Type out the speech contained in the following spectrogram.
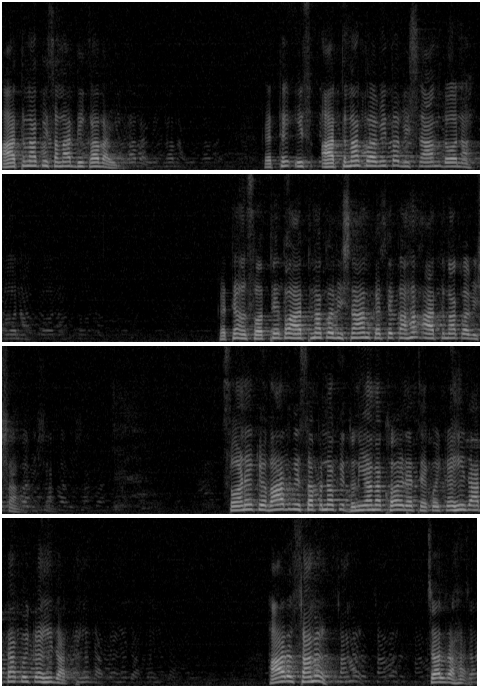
आत्मा की समाधि कब आई? कहते इस आत्मा को अभी तो विश्राम दो ना। कहते हम सोते तो आत्मा को विश्राम, कहते कहा आत्मा को विश्राम? सोने के बाद भी सपनों की दुनिया में खोए रहते हैं, कोई कहीं जाता, कोई कहीं जाता। हर समय चल रहा है।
